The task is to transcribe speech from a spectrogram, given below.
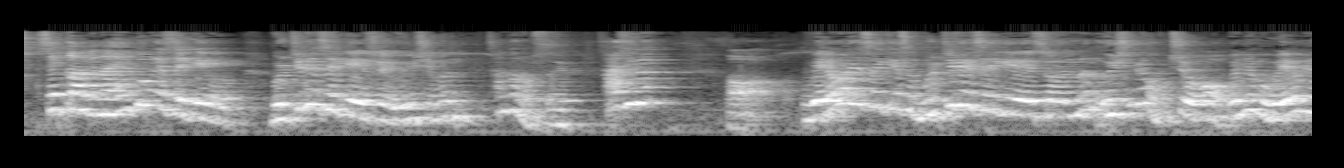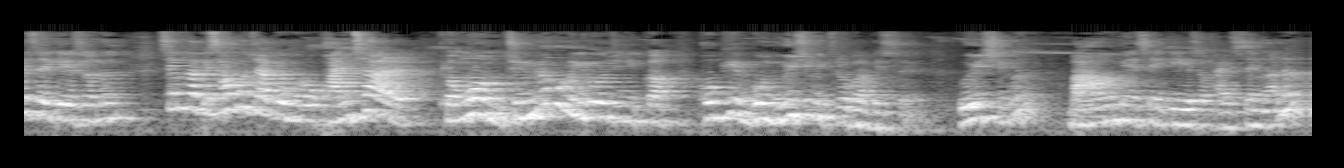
생각이나 행동의 세계, 물질의 세계에서의 의심은 상관없어요. 사실은 어, 외연의 세계에서 물질의 세계에서는 의심이 없죠. 왜냐면 외연의 세계에서는 생각의 상호작용으로 관찰, 경험, 증명으로 이루어지니까 거기에 뭔 의심이 들어가겠어요. 의심은 마음의 세계에서 발생하는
